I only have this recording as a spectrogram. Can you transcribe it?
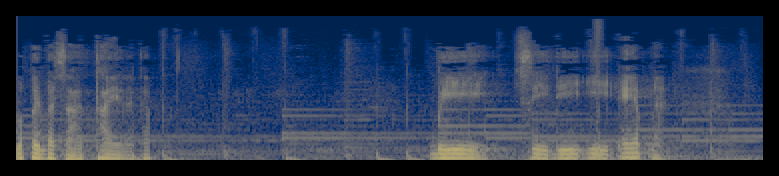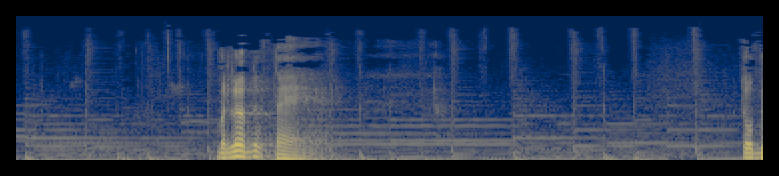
มาเป็นภาษาไทยนะครับ B C D E F นะ่ะมันเริ่มตั้งแต่ ตัว B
